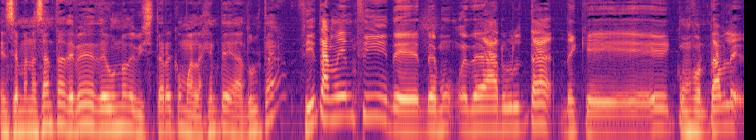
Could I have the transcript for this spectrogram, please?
En Semana Santa debe de uno de visitar como a la gente adulta. Sí, también sí, de, de, de adulta, de que eh, confortable,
